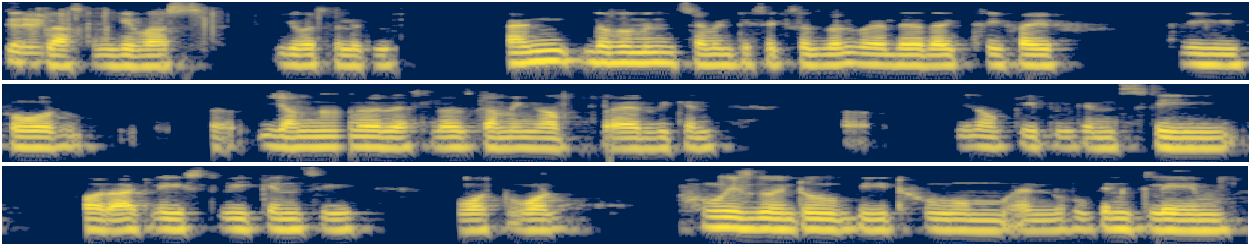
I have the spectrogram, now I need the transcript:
Correct. class can give us give us a little. And the women 76 as well, where they're like three, five, three, four uh, younger wrestlers coming up, where we can, uh, you know, people can see, or at least we can see what what who is going to beat whom and who can claim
